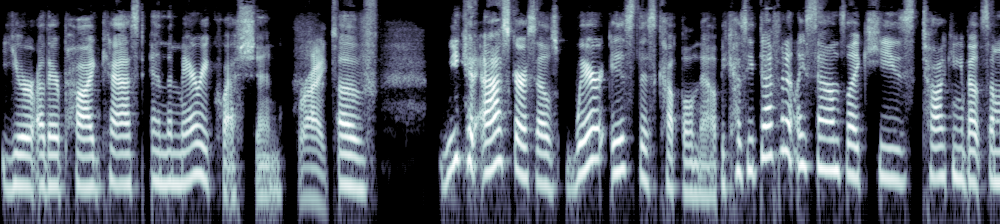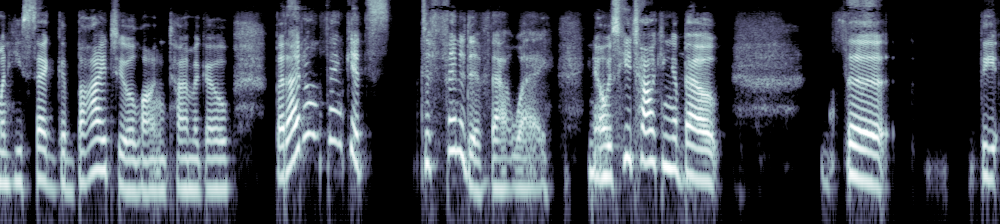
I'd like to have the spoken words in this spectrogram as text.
your other podcast and the Mary question. Right. Of we could ask ourselves, where is this couple now? Because he definitely sounds like he's talking about someone he said goodbye to a long time ago, but I don't think it's definitive that way. You know, is he talking mm-hmm. about the the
